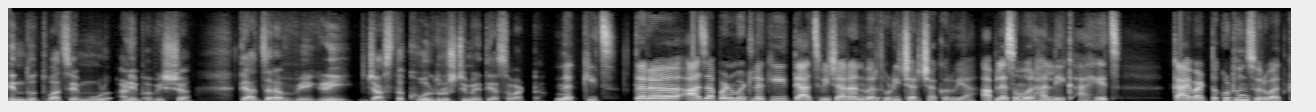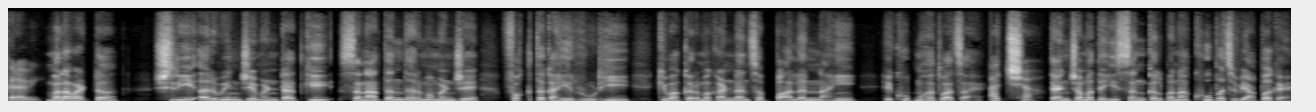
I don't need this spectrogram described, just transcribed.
हिंदुत्वाचे मूळ आणि भविष्य त्यात जरा वेगळी जास्त खोल दृष्टी मिळते असं वाटतं. नक्कीच. तर आज आपण म्हटलं की त्याच विचारांवर थोडी चर्चा करूया. आपल्यासमोर हा लेख आहेच. काय वाटतं कुठून सुरुवात करावी? मला वाटतं श्री अरविंद जे म्हणतात की सनातन धर्म म्हणजे फक्त काही रूढी किंवा कर्मकांडांचं पालन नाही हे खूप महत्वाचं आहे. अच्छा. त्यांच्या मते ही संकल्पना खूपच व्यापक आहे.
